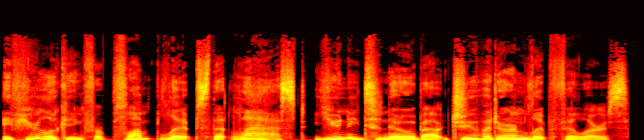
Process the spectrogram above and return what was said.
If you're looking for plump lips that last, you need to know about Juvederm lip fillers.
